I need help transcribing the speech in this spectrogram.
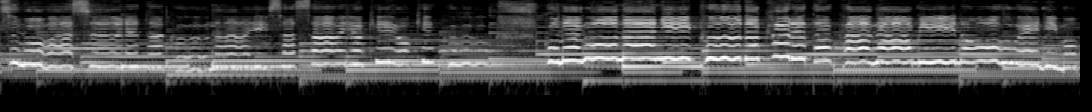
つも忘れたくないささやきを聞く。粉々に砕かれた鏡の上にも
